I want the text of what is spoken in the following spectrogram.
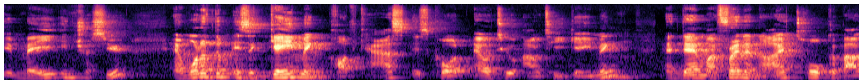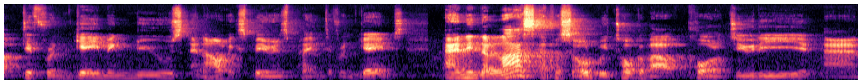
it may interest you. And one of them is a gaming podcast. It's called L2RT Gaming. And then my friend and I talk about different gaming news and our experience playing different games. And in the last episode, we talk about Call of Duty and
